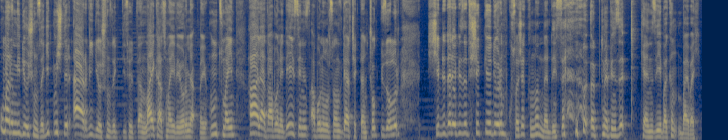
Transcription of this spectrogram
Umarım video hoşunuza gitmiştir. Eğer video hoşunuza gittiyse lütfen like atmayı ve yorum yapmayı unutmayın. Hala da abone değilseniz abone olursanız gerçekten çok güzel olur. Şimdiden hepinize teşekkür ediyorum. Kusacaktım lan neredeyse. Öptüm hepinizi. Kendinize iyi bakın. Bay bay.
